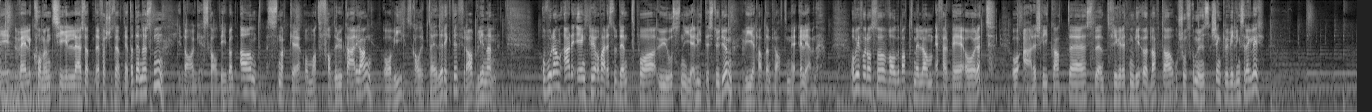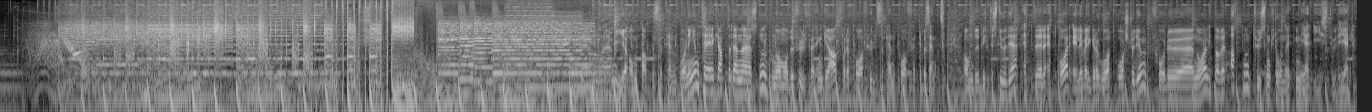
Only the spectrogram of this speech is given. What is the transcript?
Hjertelig velkommen til student, første Studentnyheter denne høsten. I dag skal vi bl.a. snakke om at fadderuka er i gang, og vi skal repetere direkte fra Blindern. Og hvordan er det egentlig å være student på UiOs nye elitestudium? Vi har tatt en prat med elevene. Og vi får også valgdebatt mellom Frp og Rødt. Og er det slik at eh, studentfrivilligheten blir ødelagt av Oslos kommunes skjenkebevilgningsregler? Mye omtalte stipendordningen trer i kraft denne høsten. Nå må du fullføre en grad for å få full stipend på 40% Om du bytter studie etter ett år eller velger å gå et årsstudium, får du eh, nå litt over 18 000 kroner mer i studiegjeld.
